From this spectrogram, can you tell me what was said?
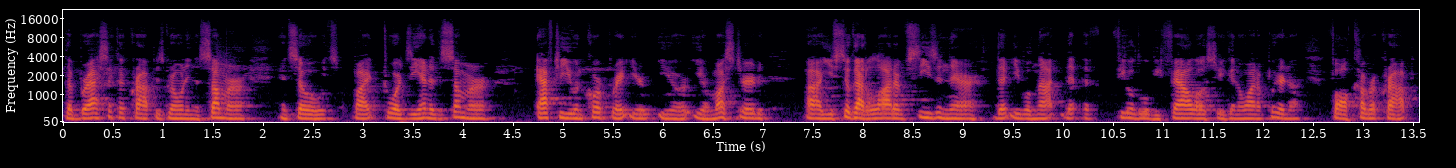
The brassica crop is grown in the summer, and so it's by towards the end of the summer, after you incorporate your your, your mustard, uh, you still got a lot of season there that you will not that the field will be fallow, so you're going to want to put in a fall cover crop.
